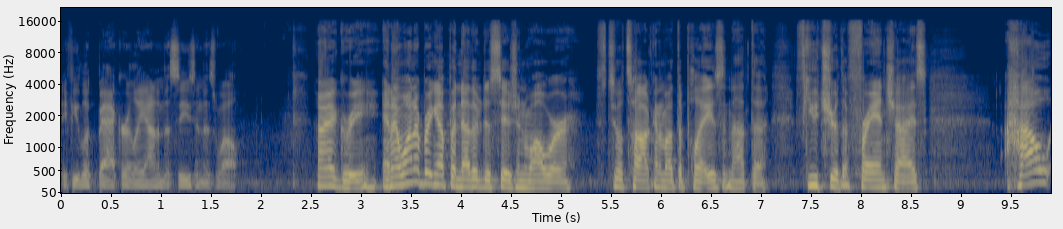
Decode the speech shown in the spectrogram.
If you look back early on in the season as well. I agree. And I want to bring up another decision while we're still talking about the plays and not the future of the franchise. How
